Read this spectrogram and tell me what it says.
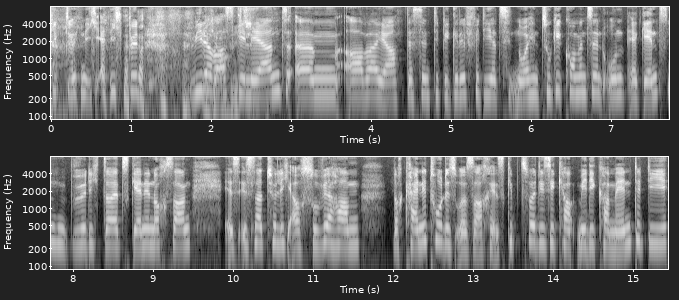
gibt, wenn ich ehrlich bin. Wieder ich was gelernt. Ähm, aber ja, das sind die Begriffe, die jetzt neu hinzugekommen sind. Und ergänzend würde ich da jetzt gerne noch sagen, es ist natürlich auch so, wir haben noch keine Todesursache. Es gibt zwar diese Medikamente, die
